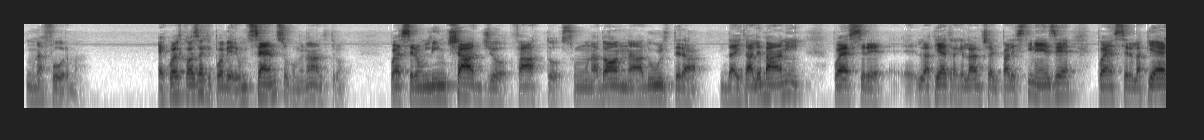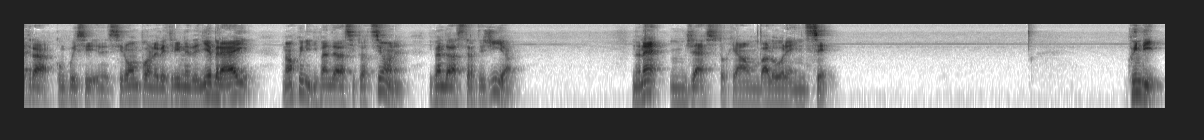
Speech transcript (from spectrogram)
una forma, è qualcosa che può avere un senso come un altro. Può essere un linciaggio fatto su una donna adultera dai talebani, può essere la pietra che lancia il palestinese, può essere la pietra con cui si, si rompono le vetrine degli ebrei, no? Quindi dipende dalla situazione, dipende dalla strategia. Non è un gesto che ha un valore in sé. Quindi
